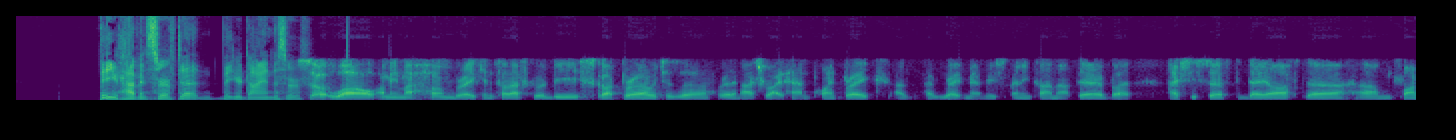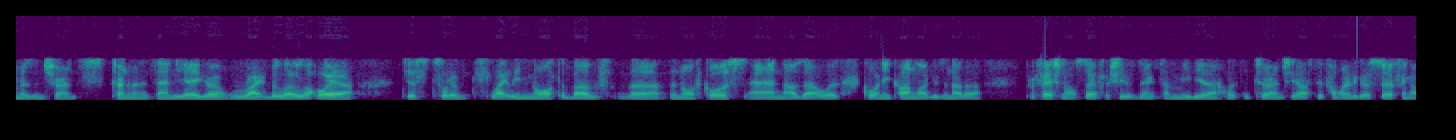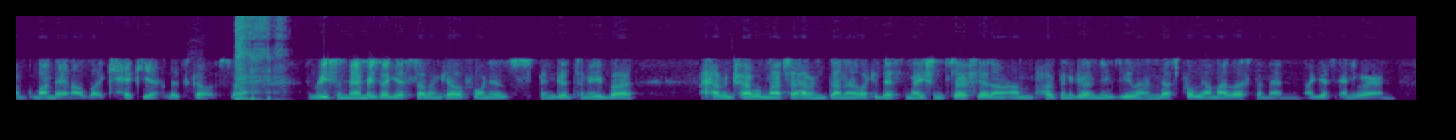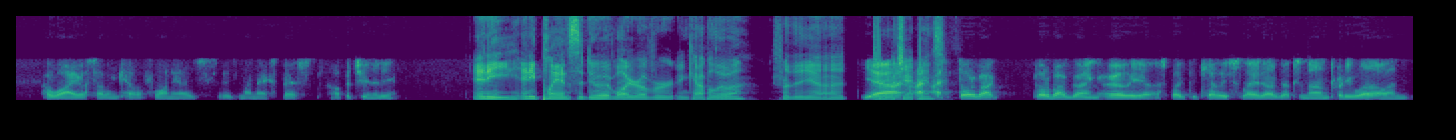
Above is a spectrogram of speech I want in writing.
that you haven't surfed at that you're dying to surf? So, well, I mean, my home break in South Africa would be Scottburgh, which is a really nice right-hand point break. I have great memories spending time out there. But I actually surfed the day after um, Farmers Insurance Tournament in San Diego, right below La Jolla, just sort of slightly north above the the North Course. And I was out with Courtney Conlogue, who's another professional surfer. She was doing some media with the tour, and she asked if I wanted to go surfing on Monday, and I was like, heck yeah, let's go. So in recent memories, I guess Southern California has been good to me, but I haven't traveled much. I haven't done a, like a destination surf yet. I- I'm hoping to go to New Zealand. That's probably on my list, and then I guess anywhere in Hawaii or Southern California is is my next best opportunity. Any any plans to do it while you're over in Kapalua for the uh, Yeah, I? I thought about thought about going earlier. I spoke to Kelly Slater. I've got to know him pretty well, and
